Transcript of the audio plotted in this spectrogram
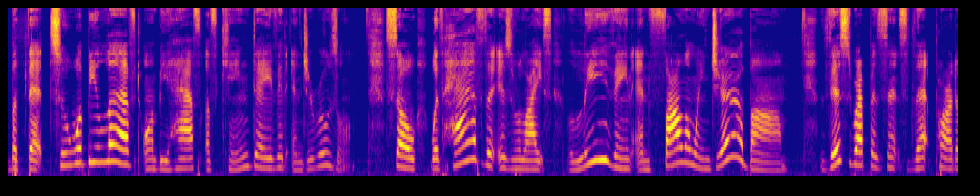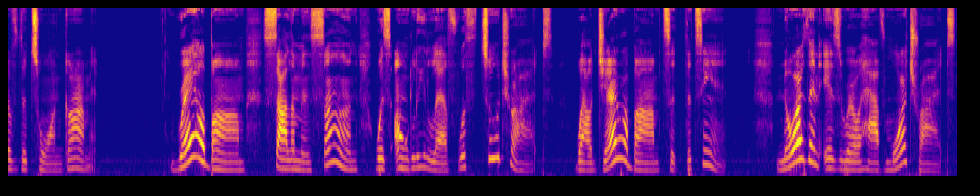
but that two will be left on behalf of King David in Jerusalem. So, with half the Israelites leaving and following Jeroboam, this represents that part of the torn garment. Rehoboam, Solomon's son, was only left with two tribes, while Jeroboam took the ten. Northern Israel have more tribes,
